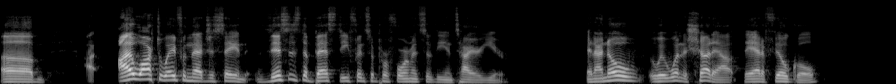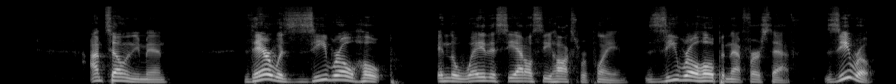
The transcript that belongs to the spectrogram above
Um, I, I walked away from that just saying this is the best defensive performance of the entire year. And I know it wasn't a shutout. They had a field goal. I'm telling you, man, there was zero hope in the way the Seattle Seahawks were playing. Zero hope in that first half. Zero.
